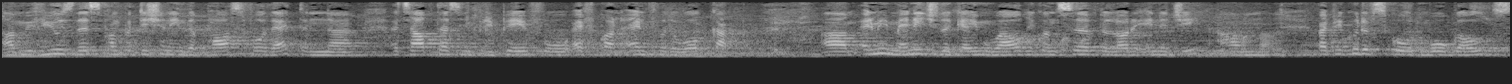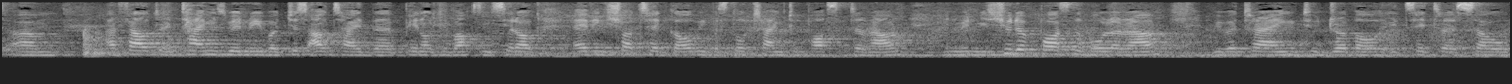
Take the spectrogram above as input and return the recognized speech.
Um, we've used this competition in the past for that, and uh, it's helped us in prepare for AFCON and for the World Cup. Um, and we managed the game well. We conserved a lot of energy, um, but we could have scored more goals. Um, I felt at times when we were just outside the penalty box, instead of having shots at goal, we were still trying to pass it around. And when we should have passed the ball around, we were trying to dribble, etc. So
